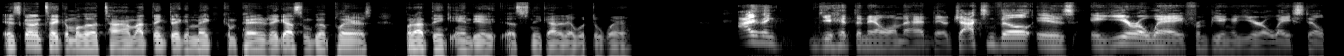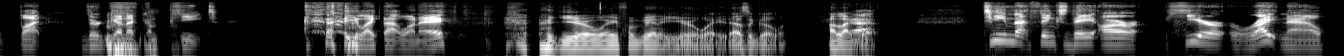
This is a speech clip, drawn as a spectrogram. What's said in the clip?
It's going to take them a little time. I think they can make it competitive. They got some good players, but I think India sneak out of there with the win. I think you hit the nail on the head there. Jacksonville is a year away from being a year away still, but they're going to compete. you like that one, eh? A year away from being a year away. That's a good one. I like yeah. that. Team that thinks they are here right now.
